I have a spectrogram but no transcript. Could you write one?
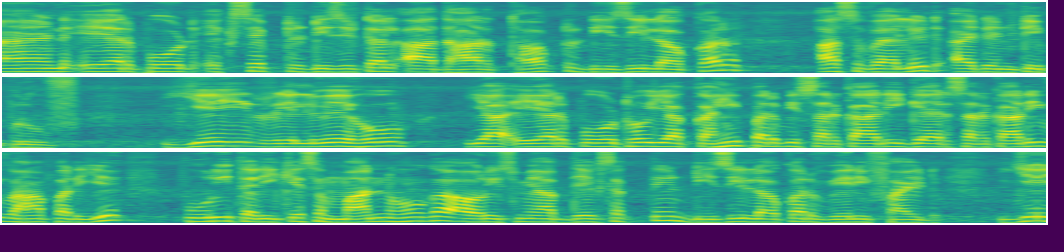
and airport accept digital Aadhaar थॉक्ट DigiLocker as valid identity proof. ये रेलवे हो या एयरपोर्ट हो या कहीं पर भी सरकारी, गैर सरकारी, वहाँ पर ये पूरी तरीके से मान्य होगा और इसमें आप देख सकते हैं डिजी लॉकर वेरीफाइड ये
